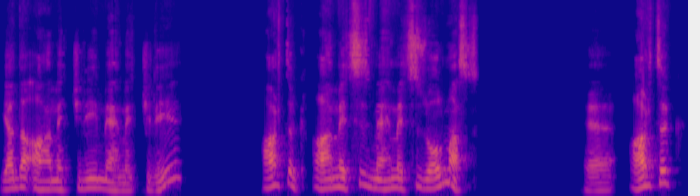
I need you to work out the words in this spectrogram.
ya da Ahmetçiliği, Mehmetçiliği artık Ahmetsiz, Mehmetsiz olmaz. Ee, artık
